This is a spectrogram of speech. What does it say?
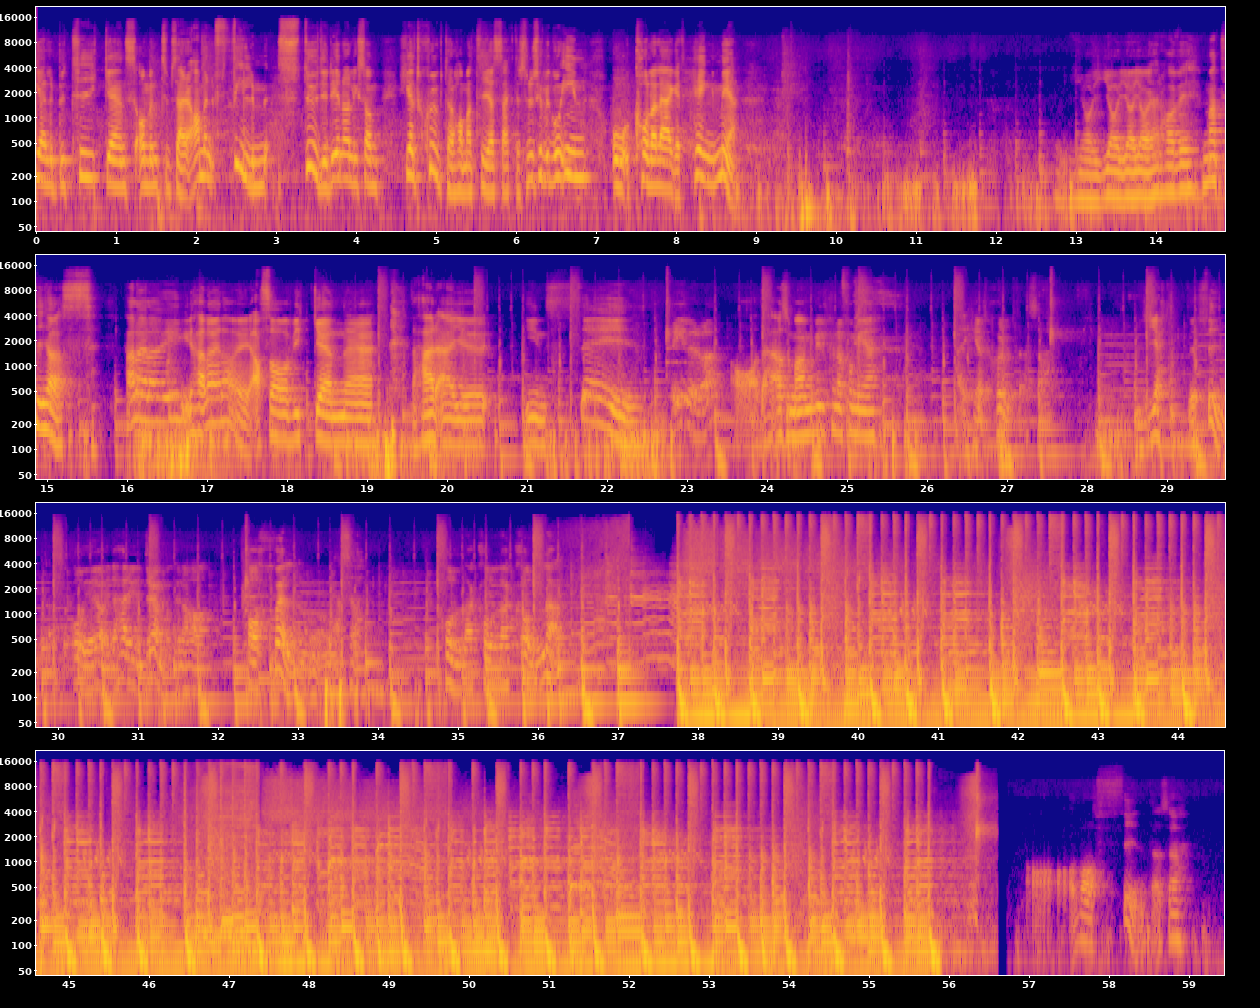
Spelbutikens, ja men typ så här, ja men filmstudio. Det är något liksom helt sjukt här har Mattias sagt det. Så nu ska vi gå in och kolla läget. Häng med! Ja, ja, ja, ja, här har vi Mattias. Hallå, hallå, hallå, hallå. Alltså vilken, eh, det här är ju insane. Det gillar du va? Ja, det här, alltså man vill kunna få med... Det här är helt sjukt alltså. Jättefint alltså. Oj, oj, oj. Det här är ju en dröm att kunna ha, ha själv någon gång alltså. Kolla, kolla, kolla. Fint alltså.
